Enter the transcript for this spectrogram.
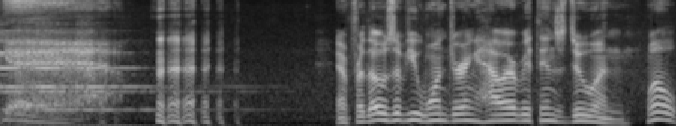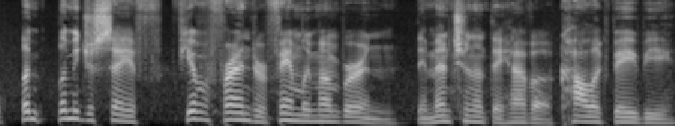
Yeah. and for those of you wondering how everything's doing, well, let, let me just say if, if you have a friend or a family member and they mention that they have a colic baby,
